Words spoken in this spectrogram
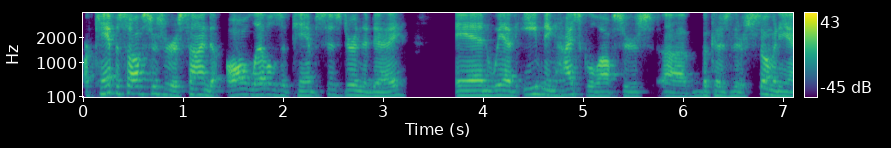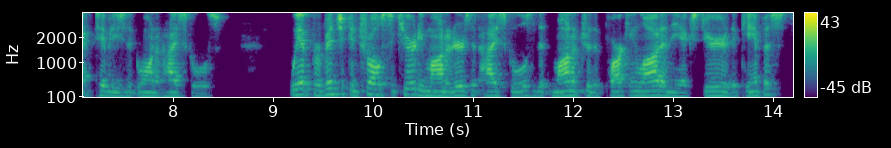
Our campus officers are assigned to all levels of campuses during the day. And we have evening high school officers uh, because there's so many activities that go on at high schools. We have prevention control security monitors at high schools that monitor the parking lot and the exterior of the campus.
